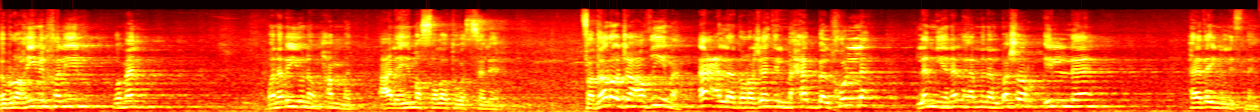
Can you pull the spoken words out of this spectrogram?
إبراهيم الخليل ومن؟ ونبينا محمد عليهما الصلاة والسلام. فدرجة عظيمة أعلى درجات المحبة الخلة لم ينلها من البشر إلا هذين الاثنين.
